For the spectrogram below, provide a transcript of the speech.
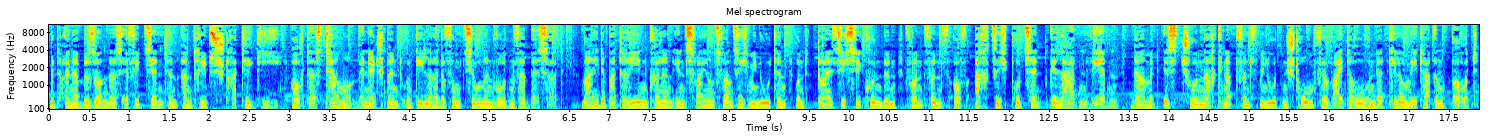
mit einer besonders effizienten Antriebsstrategie. Auch das Thermomanagement und die Ladefunktionen wurden verbessert. Beide Batterien können in 22 Minuten und 30 Sekunden von 5 auf 80 Prozent geladen werden. Damit ist schon nach knapp 5 Minuten Strom für weitere 100 Kilometer an Bord.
